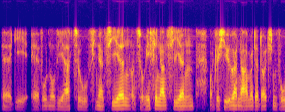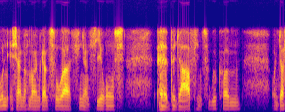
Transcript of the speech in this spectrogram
äh, die äh, Vonovia zu finanzieren und zu refinanzieren. Und durch die Übernahme der Deutschen Wohnen ist ja nochmal ein ganz hoher Finanzierungs- äh, Bedarf hinzugekommen. Und das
